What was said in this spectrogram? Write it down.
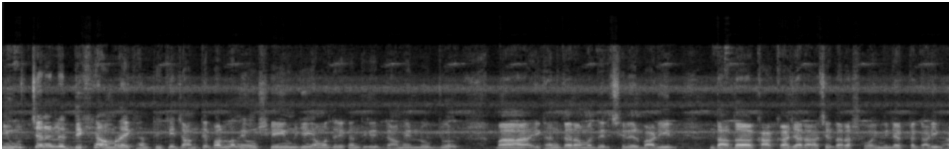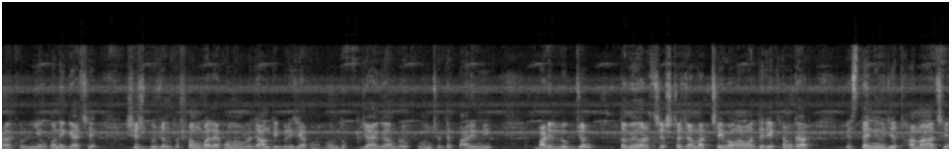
নিউজ চ্যানেলে দেখে আমরা এখান থেকে জানতে পারলাম এবং সেই অনুযায়ী আমাদের এখান থেকে গ্রামের লোকজন বা এখানকার আমাদের ছেলের বাড়ির দাদা, কাকা যারা আছে, তারা সবাই মিলে একটা গাড়ি ভাড়া করে নিয়ে ওখানে গেছে। শেষ পর্যন্ত সংবাদ এখনও আমরা জানতে পেরেছি। এখনও পর্যন্ত জায়গায় আমরা পৌঁছাতে পারিনি বাড়ির লোকজন। তবে ওরা চেষ্টা জানাচ্ছে এবং আমাদের এখানকার স্থানীয় যে থানা আছে,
